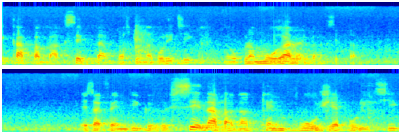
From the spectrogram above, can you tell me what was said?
était capable d'acceptable parce qu'on a politique, mais au plan moral, il n'est pas acceptable. Et ça fait dire que le Sénat n'a pas aucun projet politique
